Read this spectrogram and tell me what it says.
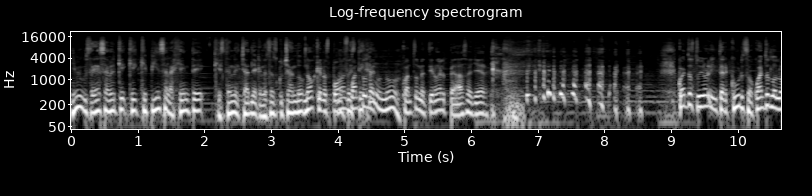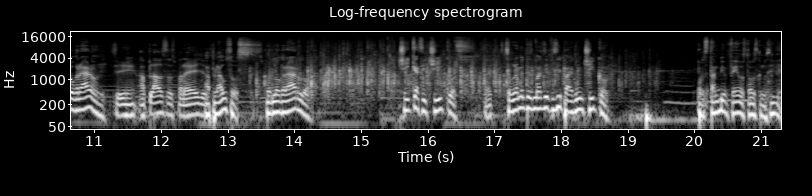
Y me gustaría saber qué, qué- qué piensa la gente que está en el chat y la que nos está escuchando. No, que nos pongan ¿Lo cuántos, met- no? cuántos metieron el pedazo ayer. ¿Cuántos tuvieron intercurso? ¿Cuántos lo lograron? Sí, aplausos para ellos. Aplausos por lograrlo. Chicas y chicos. Seguramente es más difícil para algún chico. Porque están bien feos todos los que nos siguen.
